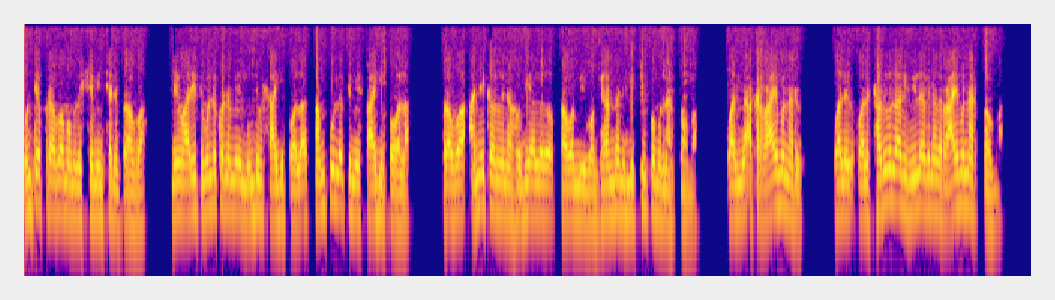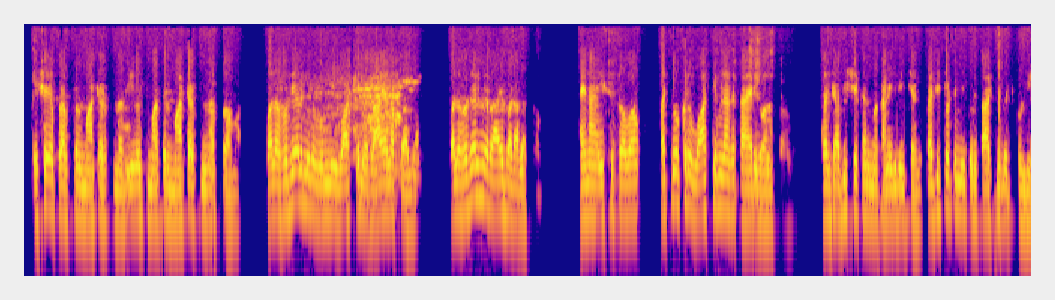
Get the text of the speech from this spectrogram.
ఉంటే ప్రభా మమ్మల్ని క్షమించండి ప్రభా. మేము ఆ రీతి ఉండకుండా మేము ముందుకు సాగిపోవాలా? సంపూర్ణకి మేము సాగిపోవాలా? ప్రభా అనేకమైన హృదయాల్లో ప్రభావ మీ గ్రంథాన్ని లిఖింపమన్నారు ప్రభా. వాళ్ళు అక్కడ రాయమన్నారు. వాళ్ళు వాళ్ళ చదువులాగా వీలాగా రాయమన్నారు ప్రభా. విషయ ప్రభుత్వం మాట్లాడుతున్నారు. ఈ రోజు మాత్రం మాట్లాడుతున్నారు ప్రభావ వాళ్ళ హృదయాల మీద మీ వాక్యాన్ని రాయాలా ప్రభావ వాళ్ళ హృదయాల మీద రాయబడాలా ప్రభావ అయినా ఇసు ప్రభావ ప్రతి ఒక్కరు వాక్యం లాగా తయారు కావాలా ప్రభావ అలాంటి అభిషేకాన్ని మాకు అనుగ్రహించండి. ప్రతి చోట మీకు సాక్షి పెట్టుకోండి.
